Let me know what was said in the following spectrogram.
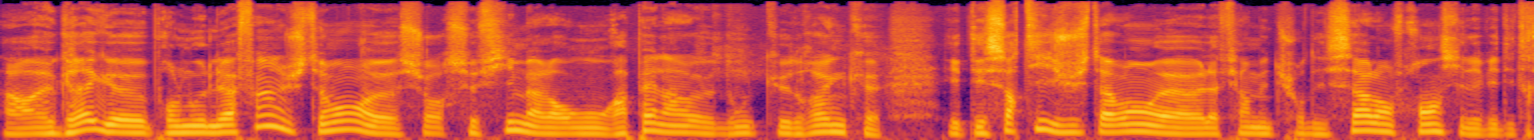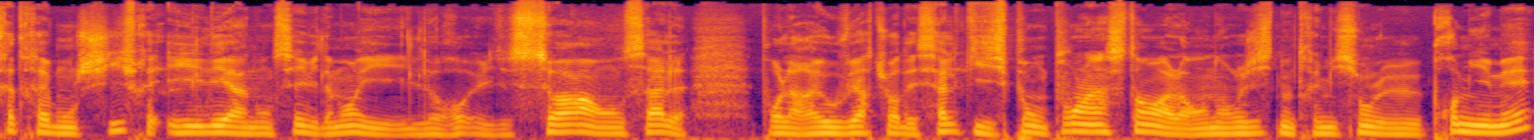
Alors euh, Greg, euh, pour le mot de la fin justement euh, sur ce film, alors on rappelle hein, donc que Drunk était sorti juste avant la fermeture des salles en France, il avait des très très bons chiffres et il est annoncé évidemment, il, il sera en salle pour la réouverture des salles qui se font pour l'instant, alors on enregistre notre émission le 1er mai,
